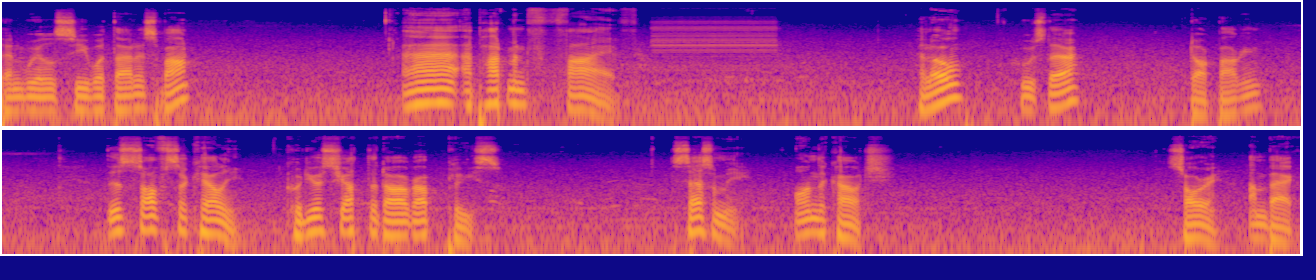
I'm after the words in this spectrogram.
then we'll see what that is about. Uh, apartment 5. Hello? Who's there? Dog barking. This is Officer Kelly. Could you shut the dog up, please? Sesame, on the couch. Sorry, I'm back.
